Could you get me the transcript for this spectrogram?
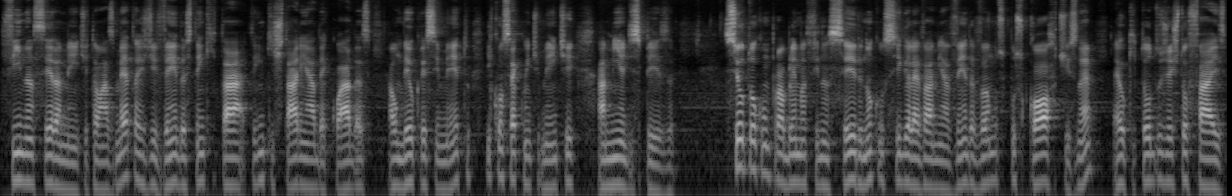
financeiramente. Então, as metas de vendas têm que, estar, têm que estarem adequadas ao meu crescimento e, consequentemente, à minha despesa. Se eu estou com um problema financeiro, não consigo elevar a minha venda, vamos para os cortes, né? É o que todo gestor faz.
